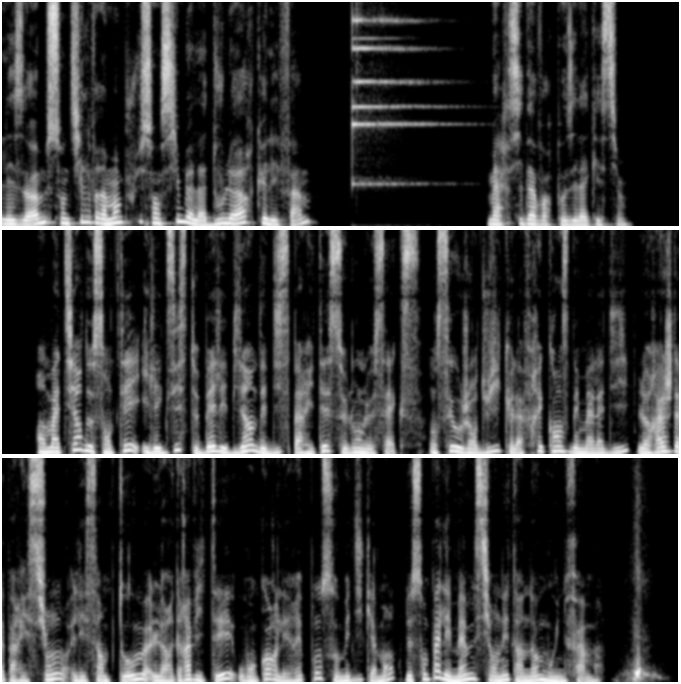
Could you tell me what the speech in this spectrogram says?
Les hommes sont-ils vraiment plus sensibles à la douleur que les femmes? Merci d'avoir posé la question. En matière de santé, il existe bel et bien des disparités selon le sexe. On sait aujourd'hui que la fréquence des maladies, leur âge d'apparition, les symptômes, leur gravité ou encore les réponses aux médicaments ne sont pas les mêmes si on est un homme ou une femme.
